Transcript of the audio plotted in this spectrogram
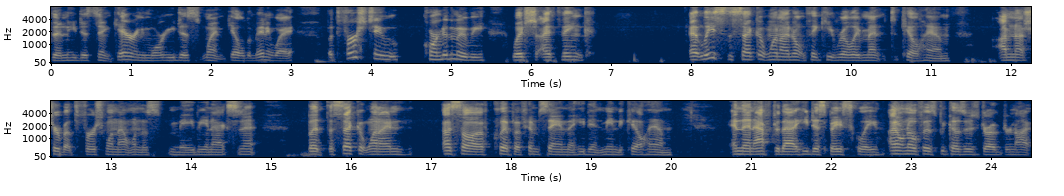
then he just didn't care anymore. He just went and killed him anyway. But the first two, according to the movie, which I think, at least the second one, I don't think he really meant to kill him. I'm not sure about the first one. That one was maybe an accident. But the second one, I I saw a clip of him saying that he didn't mean to kill him. And then after that, he just basically, I don't know if it's because he was drugged or not,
